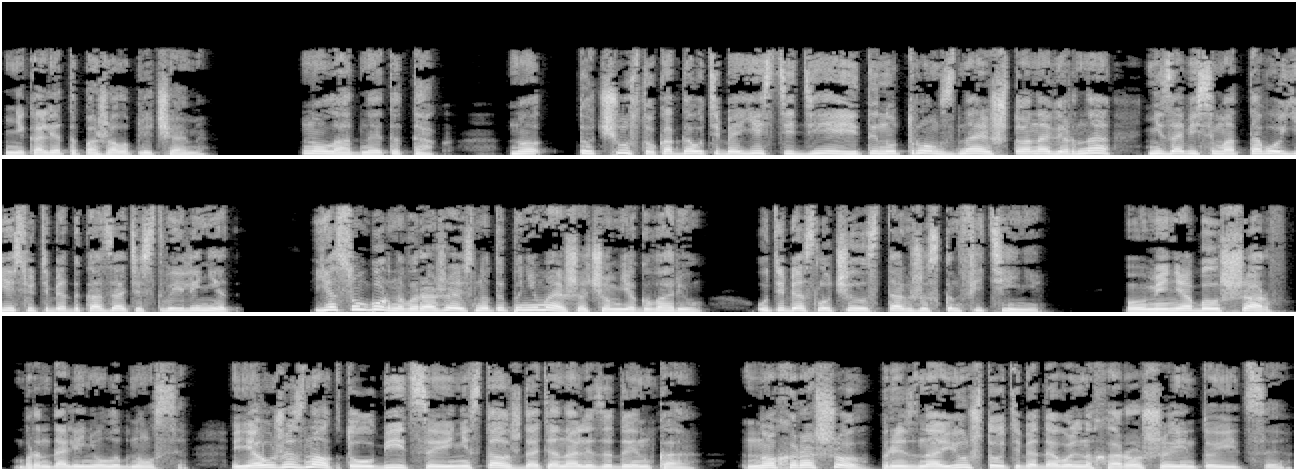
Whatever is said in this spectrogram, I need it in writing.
Николета пожала плечами. «Ну ладно, это так. Но то чувство, когда у тебя есть идея, и ты нутром знаешь, что она верна, независимо от того, есть у тебя доказательства или нет. Я сумбурно выражаюсь, но ты понимаешь, о чем я говорю. У тебя случилось так же с конфетини». «У меня был шарф», — Брандолини улыбнулся. «Я уже знал, кто убийца, и не стал ждать анализа ДНК. Но хорошо, признаю, что у тебя довольно хорошая интуиция».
